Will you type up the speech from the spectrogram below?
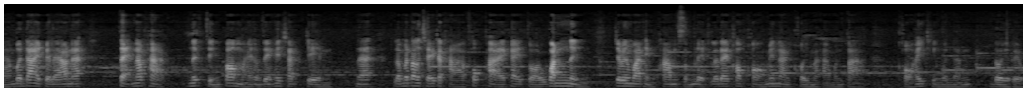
นะ เมื่อได้ไปแล้วนะ แตะหน้าผาก นึกถึงเป้าหมายของตัวเองให้ชัดเจนนะแล้วไม่ต้องใช้กระถาพกพายใกล้ตัววันหนึ่ง จะเป็นวันแห่งความสำเร็จและได้ครอบครองแม่นางคอยมหามันตา ขอให้ถึงวันนั้นโดยเร็ว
